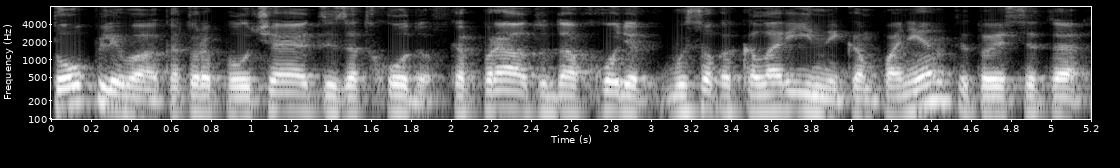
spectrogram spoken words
топлива, которое получают из отходов. Как правило, туда входят высококалорийные компоненты, то есть это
